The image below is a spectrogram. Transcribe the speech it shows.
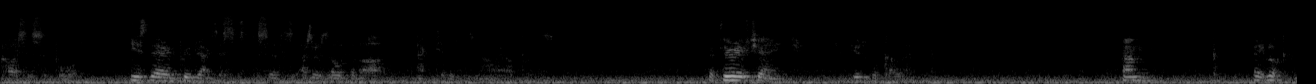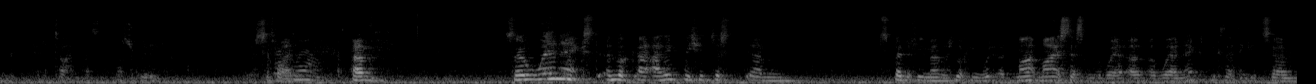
crisis support? Is there improved access to services as a result of our activities and our outputs? The theory of change, beautiful colour. Um, hey, look, I'm ahead of time. That's, that's really surprising. Um, so where next? And look, I, I think we should just um, spend a few moments looking at my, my assessment of where, of where next, because I think it's, um,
